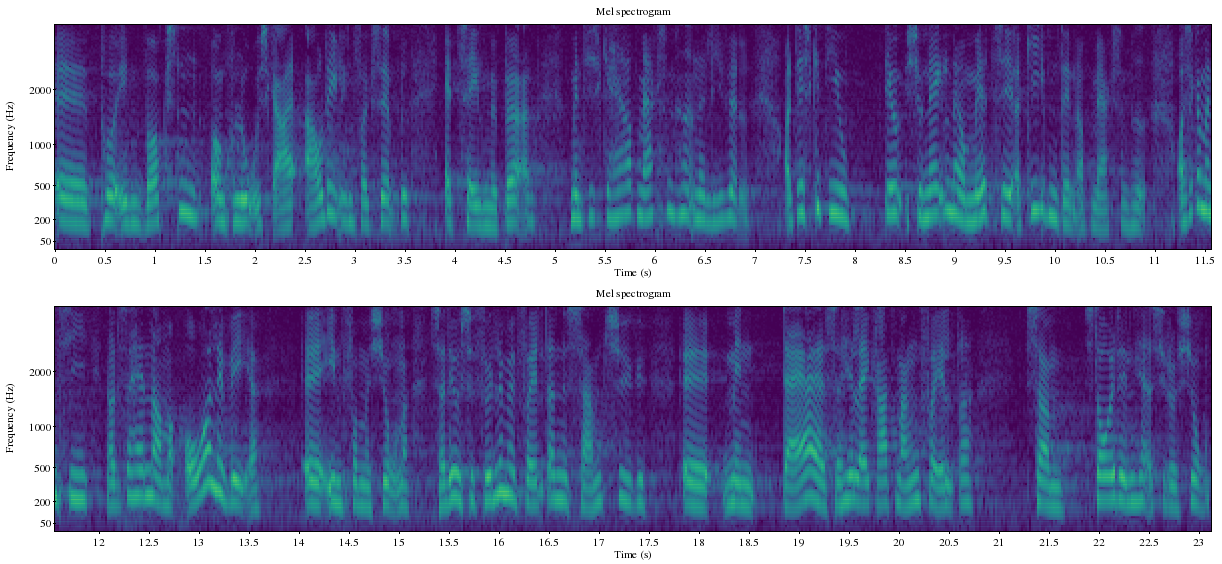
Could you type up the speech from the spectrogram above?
øh, på en voksen onkologisk afdeling for eksempel at tale med børn, men de skal have opmærksomheden alligevel. Og det skal de jo det er jo, journalen er jo med til at give dem den opmærksomhed. Og så kan man sige, når det så handler om at overlevere øh, informationer, så er det jo selvfølgelig med forældrenes samtykke. Øh, men der er altså heller ikke ret mange forældre, som står i den her situation,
